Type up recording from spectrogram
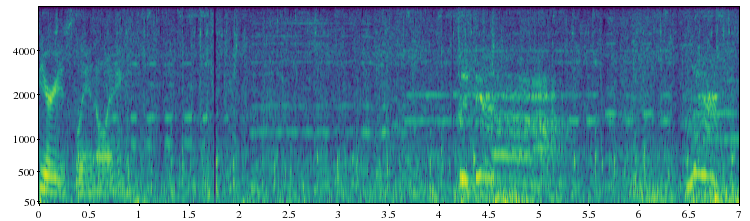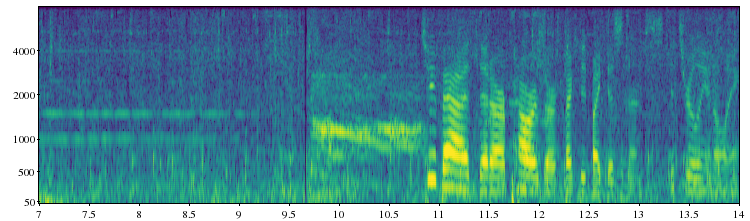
Seriously annoying. Too bad that our powers are affected by distance. It's really annoying.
